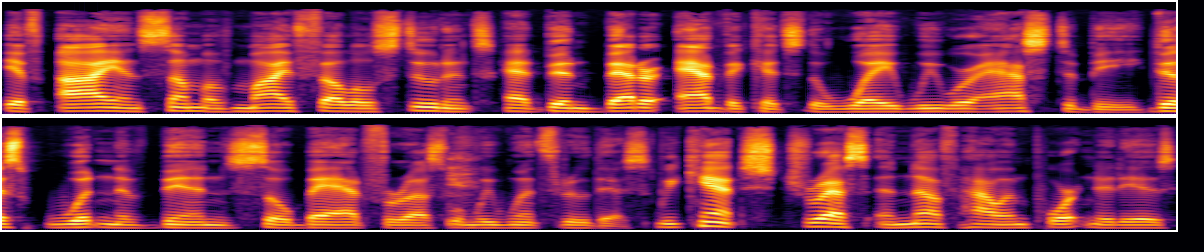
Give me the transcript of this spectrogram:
if I and some of my fellow students had been better advocates the way we were asked to be, this wouldn't have been so bad for us when we went through this. We can't stress enough how important it is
